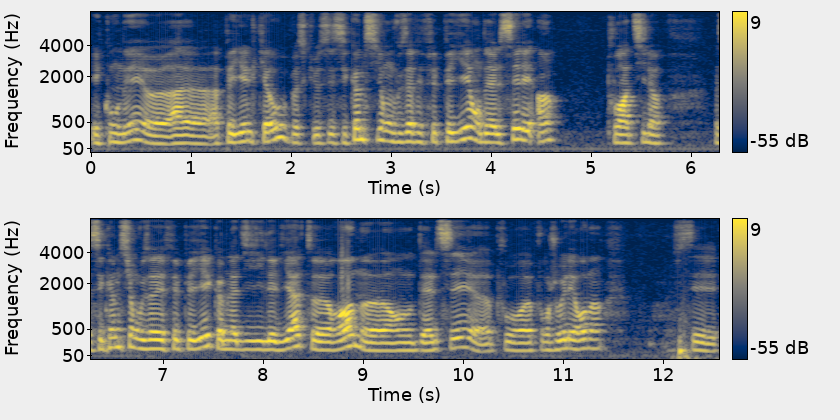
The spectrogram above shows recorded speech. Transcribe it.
et qu'on ait euh, à, payer le chaos parce que c'est comme si on vous avait fait payer en DLC les 1 pour Attila. C'est comme si on vous avait fait payer, comme l'a dit Léviat, Rome en DLC pour, pour jouer les Romains. C'est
